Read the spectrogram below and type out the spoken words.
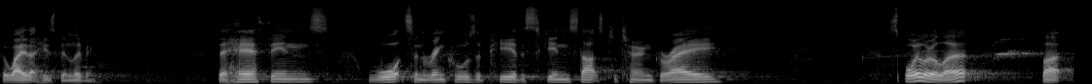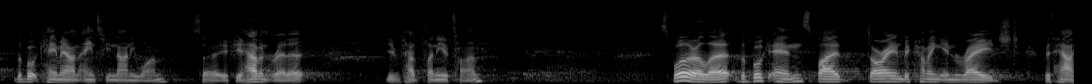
the way that he's been living. The hair thins, warts and wrinkles appear, the skin starts to turn grey. Spoiler alert, but the book came out in 1891, so if you haven't read it, you've had plenty of time. Spoiler alert, the book ends by Dorian becoming enraged with how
